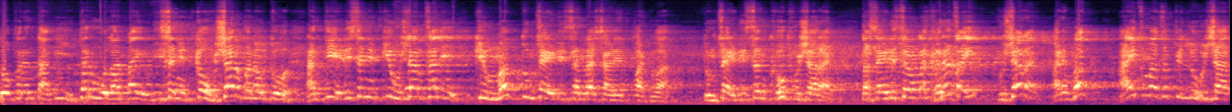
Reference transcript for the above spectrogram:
तोपर्यंत आम्ही इतर मुलांना एडिसन इतकं हुशार बनवतो. आणि ती एडिसन इतकी हुशार झाली की मग तुमच्या एडिसनला शाळेत पाठवा. तुमचा एडिसन खूप हुशार आहे. तसा एडिसन मला खरंच आई हुशार आहे. आणि मग आईच माझं पिल्लू हुशार.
